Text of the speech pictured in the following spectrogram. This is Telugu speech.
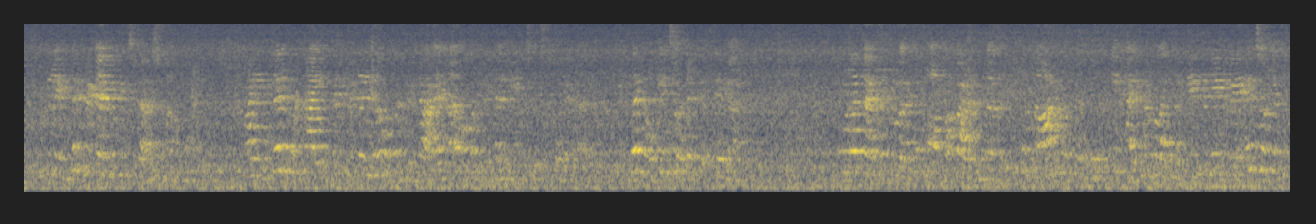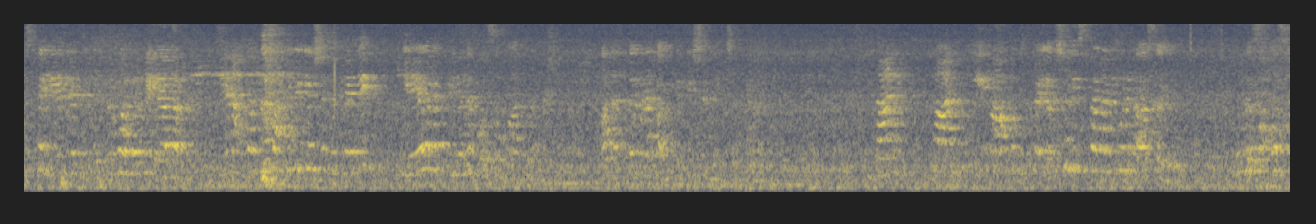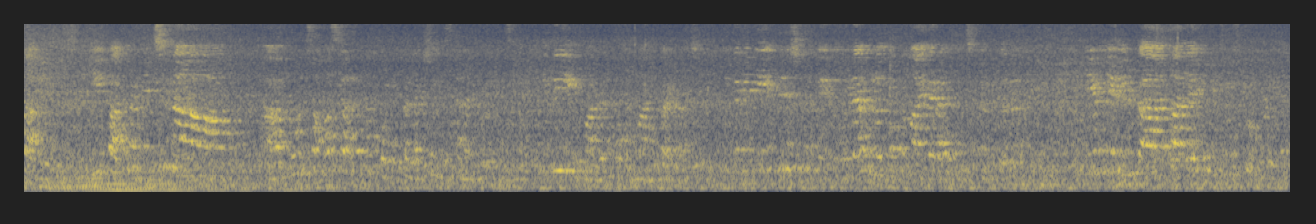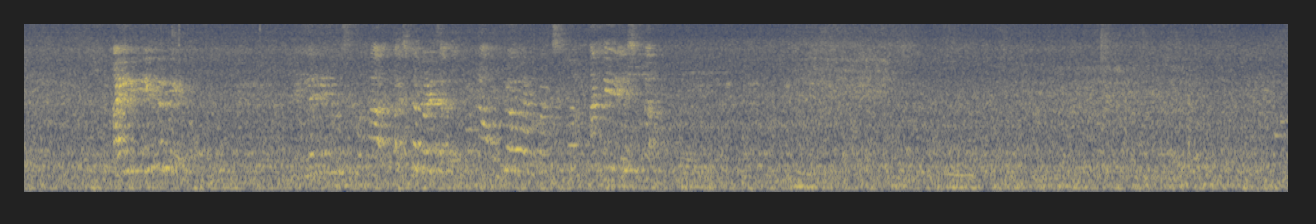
ఇప్పుడు ఇద్దరు బిడ్డల గురించి రాసినాము ఆ ఇద్దరు ఆ ఇద్దరు బిడ్డల్లో ఒక బిడ్డ ఆయన ఒక బిడ్డ నేను చూసుకోలేదు ఇద్దరు ఒకే చోట పెట్టేవారు మూడో తరగతి వరకు మా అమ్మ కాడ ఉన్నారు ఇప్పుడు నాలుగో తరగతికి హైదరాబాద్లో నేను నేను వేరే చోట చూస్తే ఏంటంటే హైదరాబాద్లో వేయాలా నేను అంత కమ్యూనికేషన్ ఉండేది కేవలం పిల్లల కోసం మాత్రమే అదంతా కూడా కమ్యూనికేషన్ నేను చెప్పాను దాని దానికి నాకు ముప్పై లక్షలు ఇస్తానని కూడా రాశాడు మూడు సంవత్సరాలు ఈ మూడు సంవత్సరాలు నాకు లక్షలు ఇది మదర్ మాట్లాడారు ఇంకా నేను ఏం చేసిన నేను విడాకులతో ఆయన రాసిచ్చినాను కదా. ఏం నేను ఇంకా నా లైఫ్ చూసుకుంటున్నాను నేను పిల్లల్ని చూసుకున్నా కష్టపడి చదువుకున్నా ఉద్యోగానికి వచ్చిన అన్నీ చేసిన.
